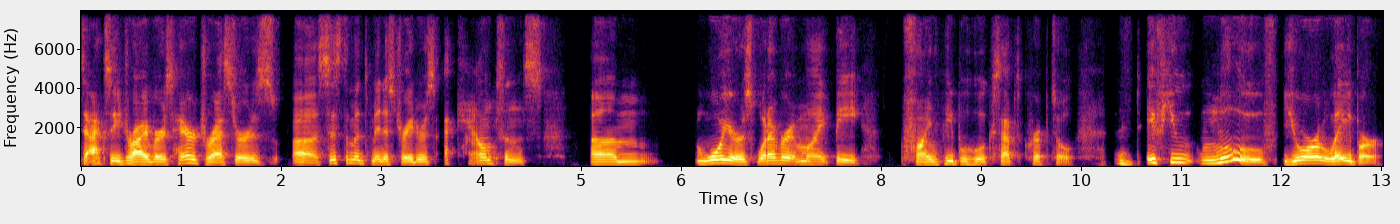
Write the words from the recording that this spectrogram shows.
taxi drivers, hairdressers, uh, system administrators, accountants, um, lawyers, whatever it might be, find people who accept crypto. If you move your labor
